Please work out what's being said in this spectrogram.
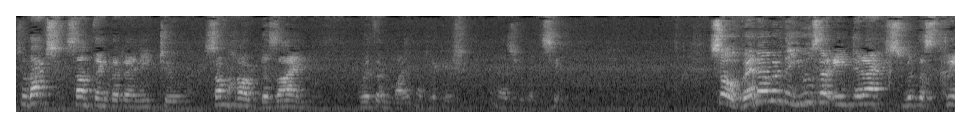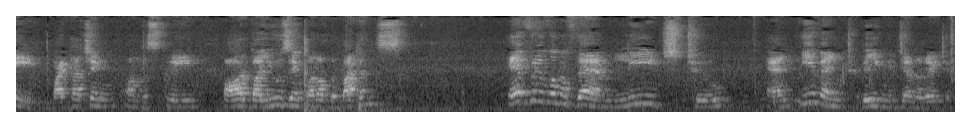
So that's something that I need to somehow design within my application, as you will see. So whenever the user interacts with the screen by touching on the screen or by using one of the buttons, every one of them leads to an event being generated.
